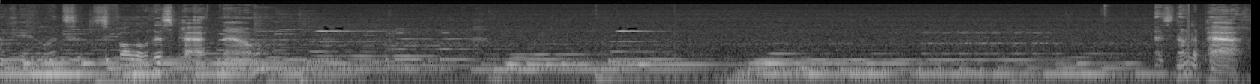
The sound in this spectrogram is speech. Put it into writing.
Okay, let's, let's follow this path now. It's not a path.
